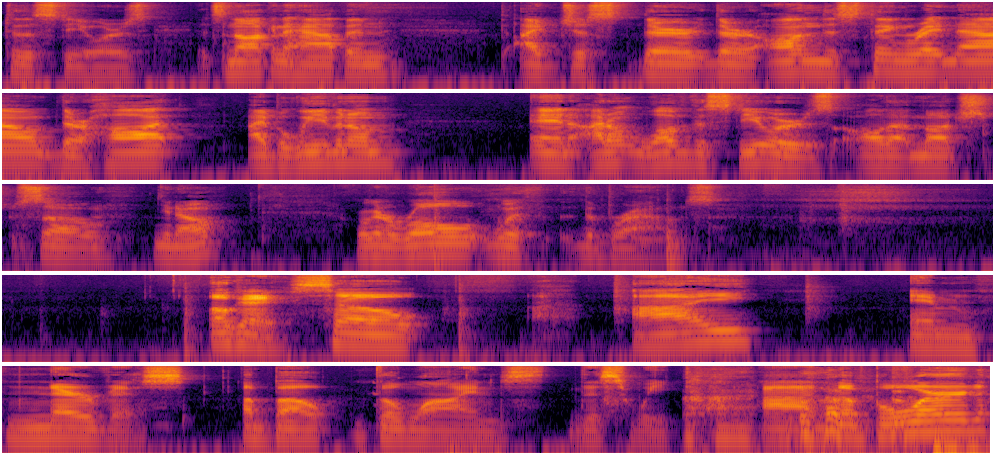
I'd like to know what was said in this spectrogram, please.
to the Steelers. It's not gonna happen. I just they're they're on this thing right now. They're hot. I believe in them, and I don't love the Steelers all that much. So you know, we're gonna roll with the Browns. Okay, so I am nervous about the lines this week. Uh, the board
